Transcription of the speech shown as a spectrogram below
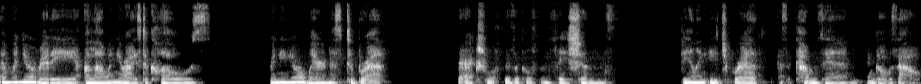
And when you're ready, allowing your eyes to close bringing your awareness to breath, the actual physical sensations, feeling each breath as it comes in and goes out,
